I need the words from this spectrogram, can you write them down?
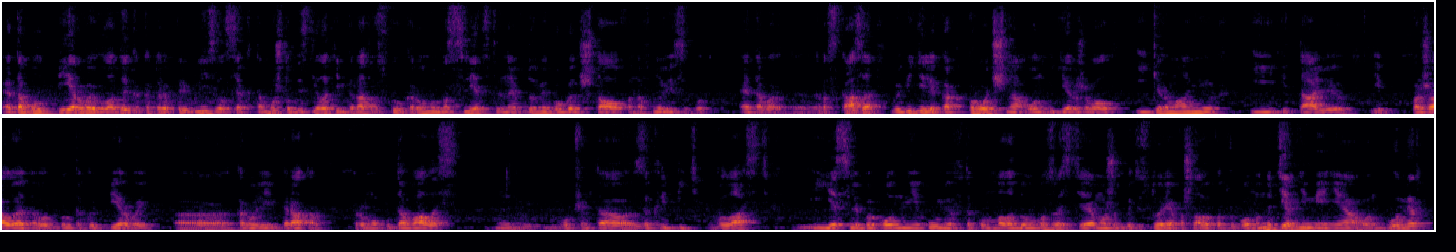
Это был первый владыка, который приблизился к тому, чтобы сделать императорскую корону наследственной в доме Гогенштауфенов. Ну, из вот этого э, рассказа вы видели, как прочно он удерживал и Германию, и Италию. И, пожалуй, это вот был такой первый э, король и император, которому удавалось, в общем-то, закрепить власть. И если бы он не умер в таком молодом возрасте, может быть, история пошла бы по-другому. Но, тем не менее, он умер,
